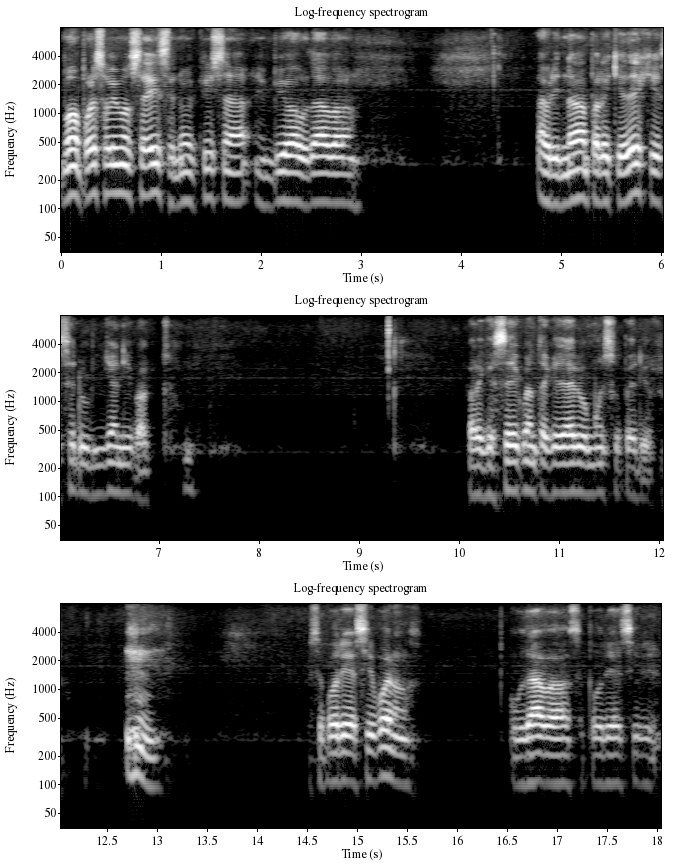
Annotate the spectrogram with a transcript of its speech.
Bueno, por eso mismo se dice, ¿no? Krishna envió a Udava a Brindavan para que deje de ser un Yani Bhakta. Para que se dé cuenta que hay algo muy superior. Se podría decir, bueno, Udava, se podría decir,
